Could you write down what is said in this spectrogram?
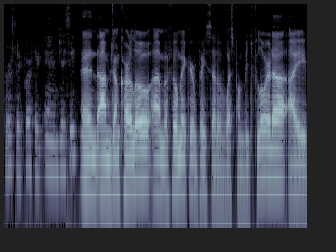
Perfect, perfect. And JC? And I'm JeanCarlo. I'm a filmmaker based out of West Palm Beach, Florida. I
